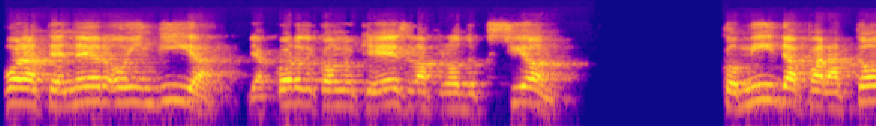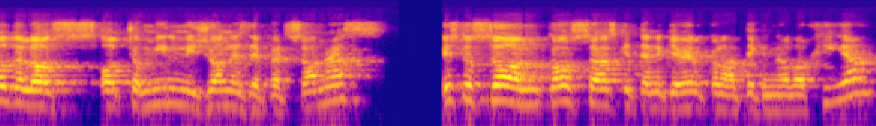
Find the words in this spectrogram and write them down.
pueda tener hoy en día, de acuerdo con lo que es la producción, comida para todos los 8 mil millones de personas. Estas son cosas que tienen que ver con la tecnología,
